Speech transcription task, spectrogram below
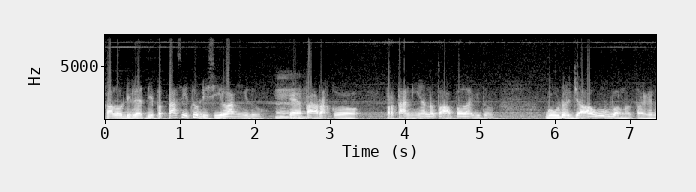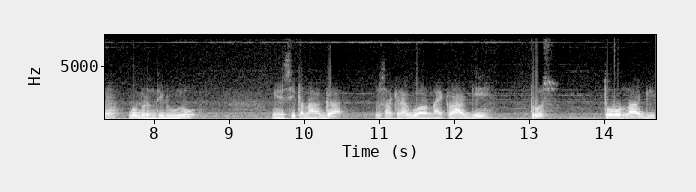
kalau dilihat di peta sih itu disilang gitu. Hmm. kayak ke arah ke pertanian atau apalah gitu. Gue udah jauh banget akhirnya gue berhenti dulu ngisi tenaga terus akhirnya gue naik lagi terus turun lagi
